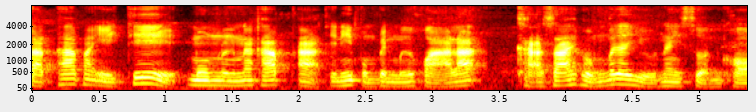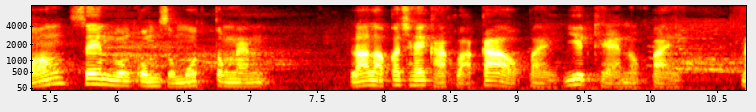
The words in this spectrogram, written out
ตัดภาพมาอีกที่มุมหนึ่งนะครับอะทีนี้ผมเป็นมือขวาละ ขาซ้ายผมก็จะอยู่ในส่วนของเส้นวงกลมสมมุติตรงนั้น แล้วเราก็ใช้ขาขวาก้าวออกไป ยืดแขนออกไปณ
